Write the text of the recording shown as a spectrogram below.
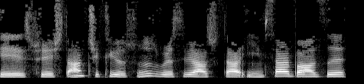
e, süreçten çıkıyorsunuz. Burası birazcık daha iyimser. Bazı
